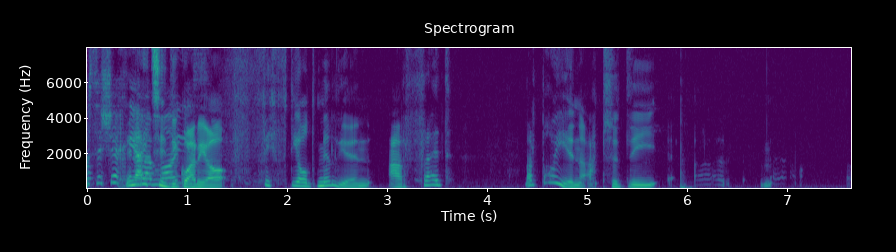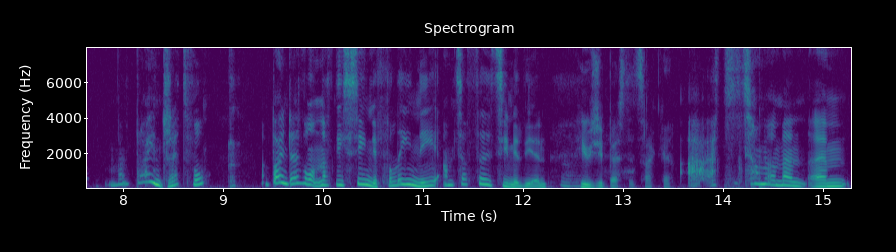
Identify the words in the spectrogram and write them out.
Os eisiau chi United wedi gwario 50 odd million ar Fred. Mae'r boi yn absolutely... Mae'r boi yn dreadful. And by Devil, nath ni senior Fellini am ta 30 million. Mm. He was your best attacker. A Tom, mae'n um,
